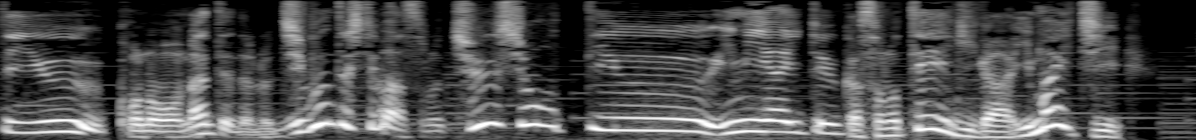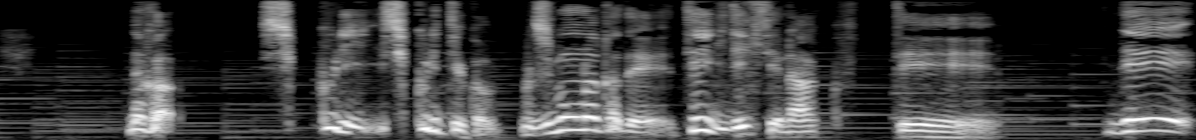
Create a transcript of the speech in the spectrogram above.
ていう、この、なんて言うんだろう、自分としてはその抽象っていう意味合いというか、その定義がいまいち、なんか、しっくり、しっくりっていうか、自分の中で定義できてなくて、で、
